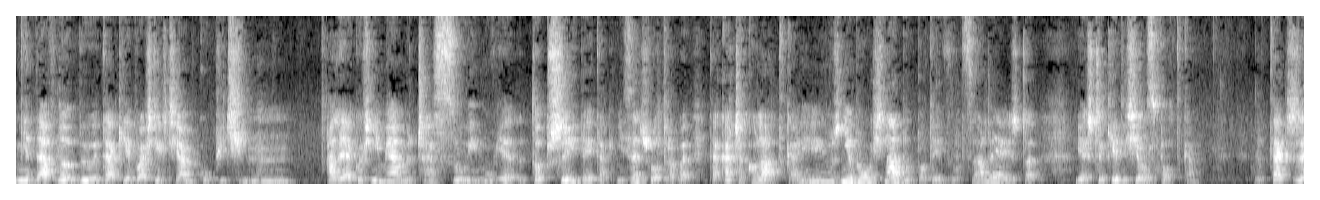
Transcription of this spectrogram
Niedawno były takie, właśnie chciałam kupić, mm, ale jakoś nie miałam czasu i mówię, to przyjdę i tak mi zeszło trochę, taka czekoladka i już nie było śladu po tej wódce, ale ja jeszcze, jeszcze kiedyś ją spotkam. Także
